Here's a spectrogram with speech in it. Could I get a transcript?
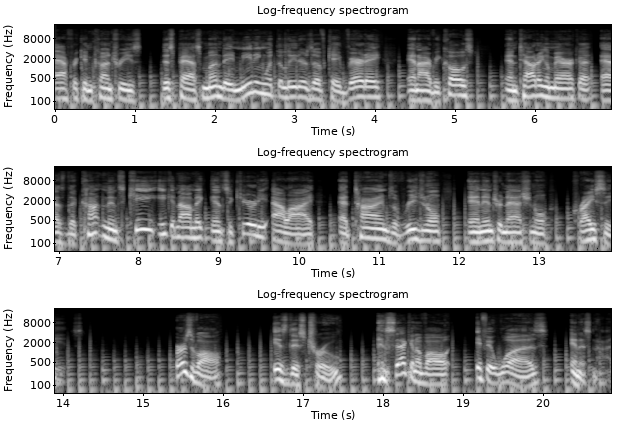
African countries this past Monday, meeting with the leaders of Cape Verde and Ivory Coast and touting America as the continent's key economic and security ally at times of regional and international crises. First of all, is this true? And second of all, if it was, and it's not,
